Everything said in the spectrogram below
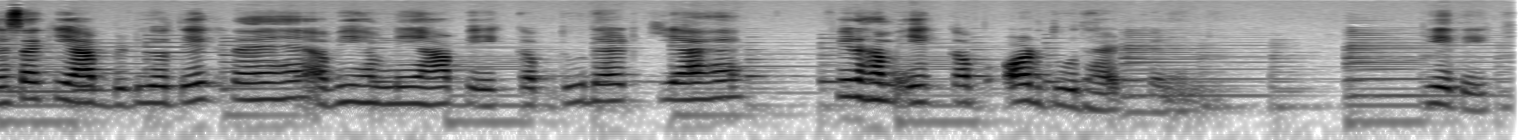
जैसा कि आप वीडियो देख रहे हैं, अभी हमने यहाँ पे एक कप दूध ऐड किया है, फिर हम एक कप और दूध ऐड करेंगे। ये देखिए।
